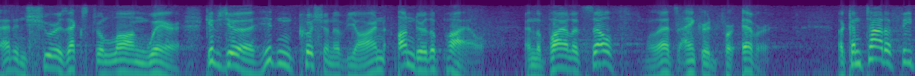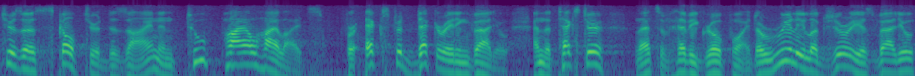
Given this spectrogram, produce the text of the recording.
That ensures extra long wear, gives you a hidden cushion of yarn under the pile. And the pile itself, well, that's anchored forever. A cantata features a sculptured design in two pile highlights for extra decorating value. And the texture, that's of heavy gros point, a really luxurious value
